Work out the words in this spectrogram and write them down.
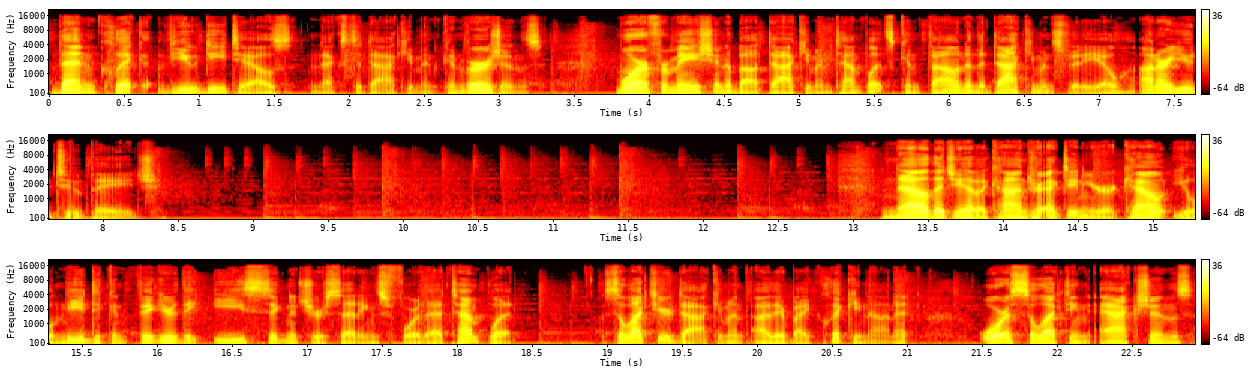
Then click View Details next to Document Conversions. More information about document templates can be found in the Documents video on our YouTube page. Now that you have a contract in your account, you'll need to configure the e-signature settings for that template. Select your document either by clicking on it or selecting Actions,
